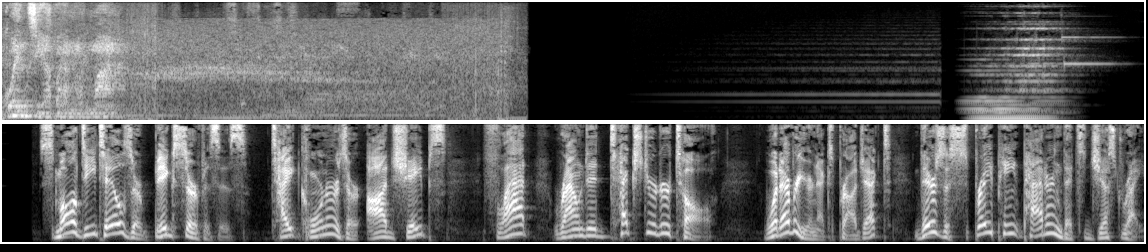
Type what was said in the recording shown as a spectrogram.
Frecuencia paranormal. Small details are big surfaces. Tight corners are odd shapes. Flat, rounded, textured, or tall. Whatever your next project, there's a spray paint pattern that's just right.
